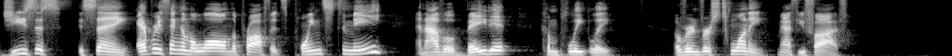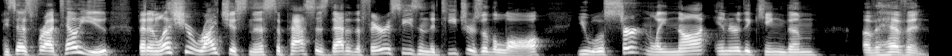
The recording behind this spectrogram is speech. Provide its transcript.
Jesus is saying everything in the law and the prophets points to me, and I've obeyed it completely. Over in verse 20, Matthew 5. He says, For I tell you that unless your righteousness surpasses that of the Pharisees and the teachers of the law, you will certainly not enter the kingdom of heaven.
